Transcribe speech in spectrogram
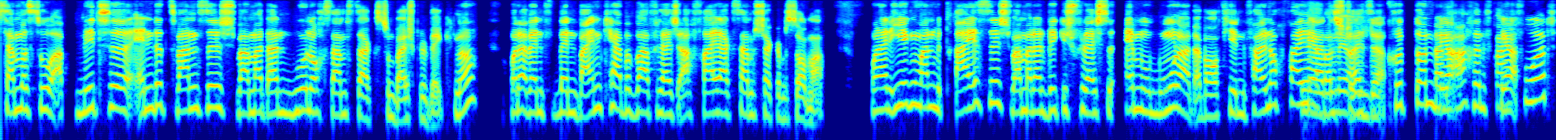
ich sag mal so, ab Mitte, Ende 20 war man dann nur noch samstags zum Beispiel weg, ne? Oder wenn, wenn Weinkerbe war, vielleicht auch Freitag, Samstag im Sommer. Und dann irgendwann mit 30 war man dann wirklich vielleicht so M im Monat, aber auf jeden Fall noch feiern. Ja, das stimmt. Also ja. Krypton danach ja. in Frankfurt.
